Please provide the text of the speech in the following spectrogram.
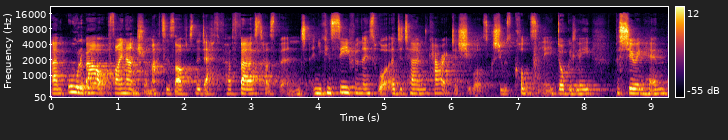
um, all about financial matters after the death of her first husband. And you can see from this what a determined character she was, because she was constantly, doggedly pursuing him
